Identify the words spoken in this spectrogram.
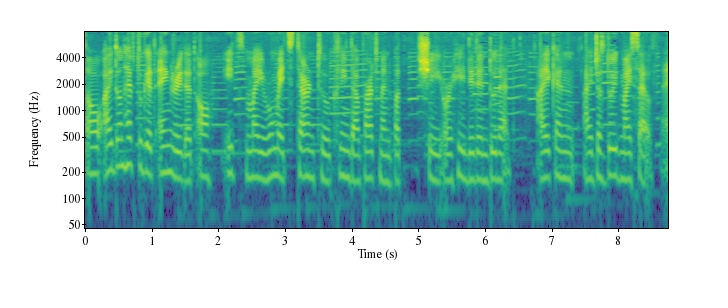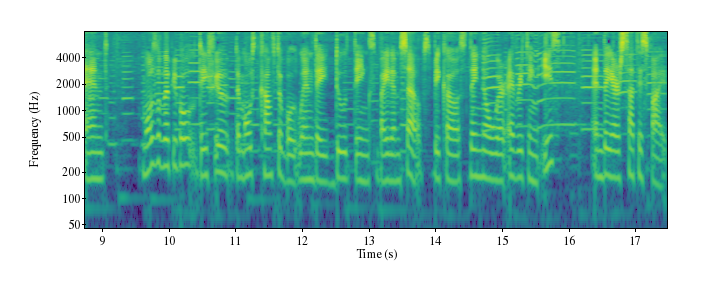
So I don't have to get angry that, oh, it's my roommate's turn to clean the apartment, but she or he didn't do that. I can, I just do it myself. And most of the people, they feel the most comfortable when they do things by themselves because they know where everything is and they are satisfied.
